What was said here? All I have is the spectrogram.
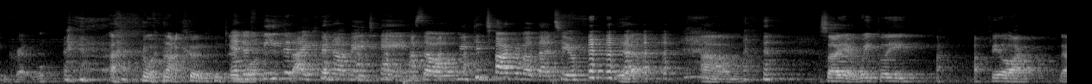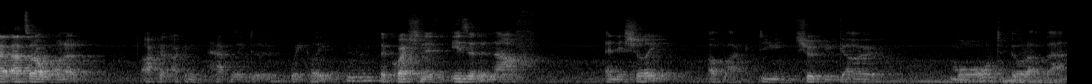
Incredible. when I couldn't do And a feat that I could not maintain. So we can talk about that too. yeah. Um, so yeah, weekly. I, I feel like that, that's what I wanted. I can I can happily do weekly. Mhm. The question is, is it enough initially? Of like, do you should you go more to build up that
